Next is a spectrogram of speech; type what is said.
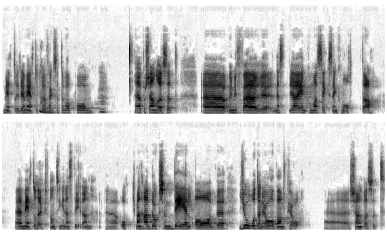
meter i diameter tror jag mm. faktiskt att det var på, äh, på kärnröset. Uh, ungefär näst, ja, 1,6-1,8 Eh, meter högt, någonting i den stilen. Eh, och man hade också en del av eh, jorden ovanpå kärnröset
